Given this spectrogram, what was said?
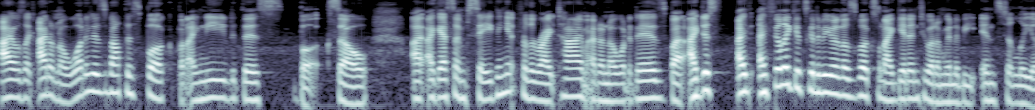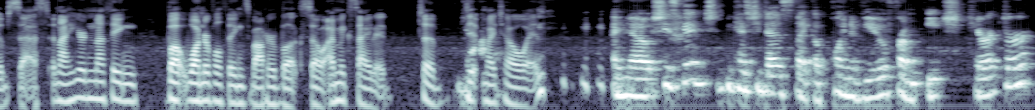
I was like, I don't know what it is about this book, but I need this book. So I, I guess I'm saving it for the right time. I don't know what it is, but I just I, I feel like it's gonna be one of those books when I get into it, I'm gonna be instantly obsessed. And I hear nothing but wonderful things about her book. So I'm excited to dip yeah. my toe in. I know. She's good because she does like a point of view from each character.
